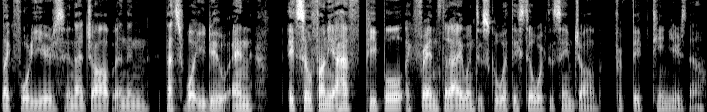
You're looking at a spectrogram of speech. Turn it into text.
like 40 years in that job, and then that's what you do. And it's so funny. I have people like friends that I went to school with, they still work the same job for 15 years now.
